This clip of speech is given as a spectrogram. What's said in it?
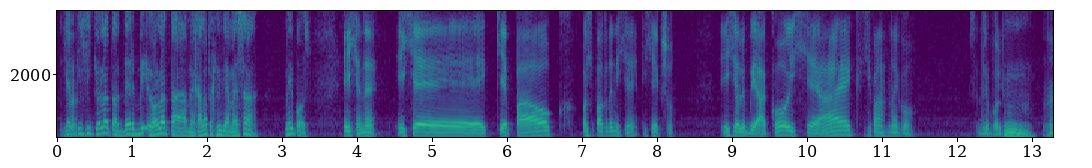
Γιατί είχε και όλα τα, derby, όλα τα μεγάλα παιχνίδια μέσα. Μήπως. Είχε, ναι. Είχε και ΠΑΟΚ. Όχι, ΠΑΟΚ δεν είχε. Είχε έξω. Είχε Ολυμπιακό, είχε ΑΕΚ, είχε Παναθηναϊκό. Στην Τρίπολη. Ναι.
